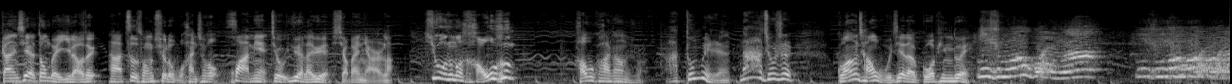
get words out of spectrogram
感谢东北医疗队啊！自从去了武汉之后，画面就越来越小白年了，就那么豪横。毫不夸张的说啊，东北人那就是广场舞界的国乒队。你是魔鬼吗？你是魔鬼吗？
